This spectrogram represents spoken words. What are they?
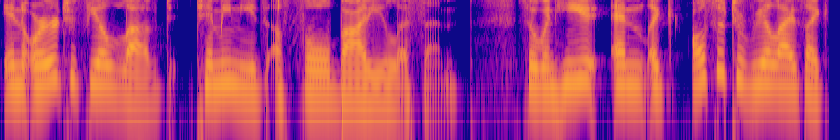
in order to feel loved, Timmy needs a full body listen. So when he, and like also to realize, like,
